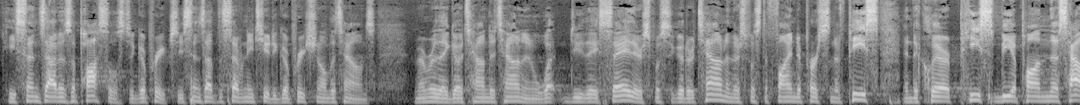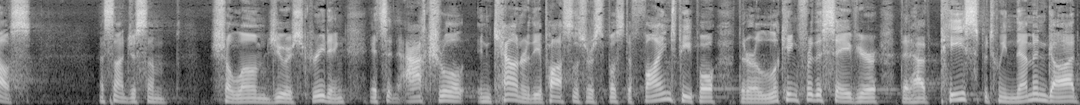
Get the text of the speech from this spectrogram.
He sends out his apostles to go preach. He sends out the 72 to go preach in all the towns. Remember, they go town to town, and what do they say? They're supposed to go to a town, and they're supposed to find a person of peace and declare, Peace be upon this house. That's not just some shalom Jewish greeting. It's an actual encounter. The apostles are supposed to find people that are looking for the Savior, that have peace between them and God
